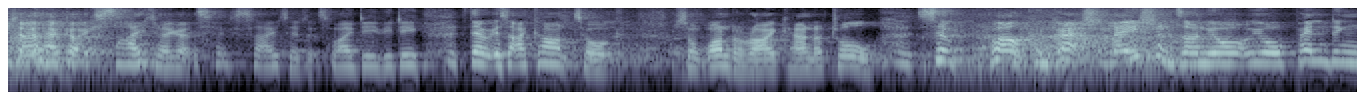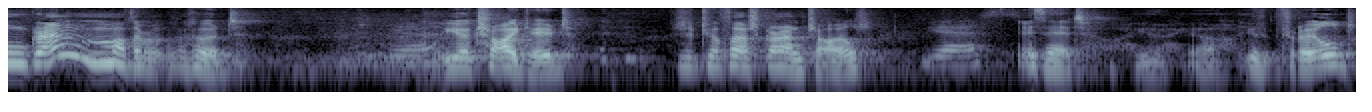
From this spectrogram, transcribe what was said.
So I got excited. I got so excited. It's my DVD. There is, I can't talk. It's a wonder I can at all. So, well, congratulations on your, your pending grandmotherhood. Yeah. Are you excited? Is it your first grandchild? Yes. Is it? Oh, you, yeah. You thrilled?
